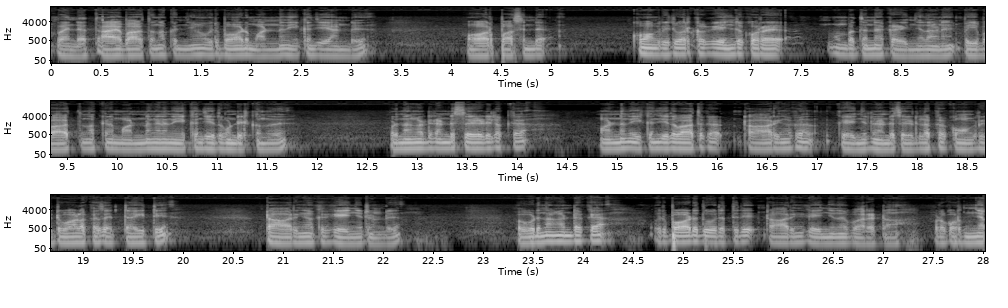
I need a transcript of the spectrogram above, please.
അപ്പോൾ അതിന്റെ താഴെ ഭാഗത്തു നിന്നൊക്കെ ഒരുപാട് മണ്ണ് നീക്കം ചെയ്യാണ്ട് ഓവർപാസിന്റെ കോൺക്രീറ്റ് വർക്കൊക്കെ കഴിഞ്ഞിട്ട് കുറേ മുമ്പ് തന്നെ കഴിഞ്ഞതാണ്. ഇപ്പോൾ ഈ ഭാഗത്തു നിന്നൊക്കെ മണ്ണ് ഇങ്ങനെ നീക്കം ചെയ്തുകൊണ്ടിരിക്കുന്നത് ഇവിടെ ഞങ്ങളുടെ രണ്ട് സൈഡിലൊക്കെ മണ്ണ് നീക്കം ചെയ്ത ഭാഗത്തൊക്കെ ടാറിങ്ങൊക്കെ കഴിഞ്ഞിട്ട് രണ്ട് സൈഡിലൊക്കെ കോൺക്രീറ്റ് വാളൊക്കെ സെറ്റായിട്ട് ടാറിങ്ങൊക്കെ കഴിഞ്ഞിട്ടുണ്ട്. അപ്പോൾ ഇവിടെ നിന്ന് അങ്ങോട്ടൊക്കെ ഒരുപാട് ദൂരത്തിൽ ടാറിങ് കഴിഞ്ഞെന്ന് പറയട്ടോ. ഇവിടെ കുറഞ്ഞ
